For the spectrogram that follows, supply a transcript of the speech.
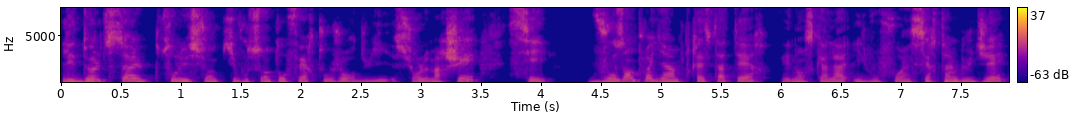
Les deux seules solutions qui vous sont offertes aujourd'hui sur le marché, c'est vous employer un prestataire, et dans ce cas-là, il vous faut un certain budget.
